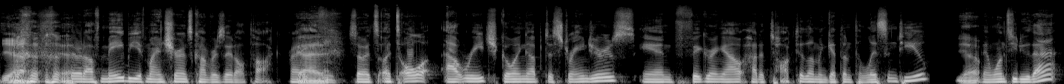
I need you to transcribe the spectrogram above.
Yeah. Third off, maybe if my insurance covers it, I'll talk. Right. It. So it's it's all outreach, going up to strangers and figuring out how to talk to them and get them to listen to you. Yeah. Then once you do that,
